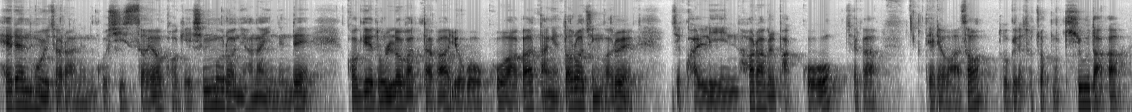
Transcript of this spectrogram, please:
헤렌호이저라는 곳이 있어요. 거기에 식물원이 하나 있는데 거기에 놀러 갔다가 요거 고아가 땅에 떨어진 거를 이제 관리인 허락을 받고 제가 데려와서 독일에서 조금 키우다가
